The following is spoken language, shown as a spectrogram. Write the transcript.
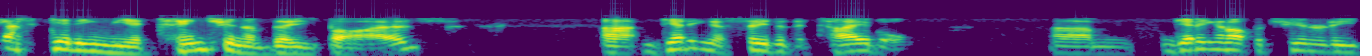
just getting the attention of these buyers uh, getting a seat at the table, um, getting an opportunity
